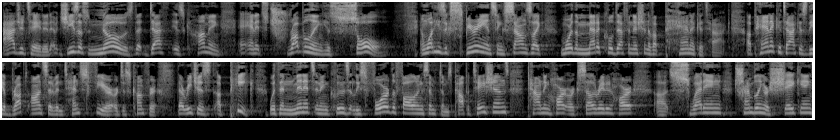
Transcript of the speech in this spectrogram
agitated. Jesus knows that death is coming and it's troubling his soul. And what he's experiencing sounds like more the medical definition of a panic attack. A panic attack is the abrupt onset of intense fear or discomfort that reaches a peak within minutes and includes at least four of the following symptoms palpitations, pounding heart or accelerated heart, uh, sweating, trembling or shaking.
